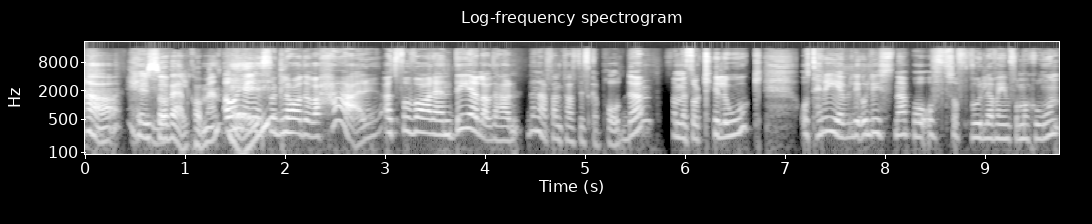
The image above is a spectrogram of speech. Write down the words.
Ja, du är så välkommen. Och jag är så glad att vara här, att få vara en del av här, den här fantastiska podden som är så klok och trevlig att lyssna på och så full av information.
